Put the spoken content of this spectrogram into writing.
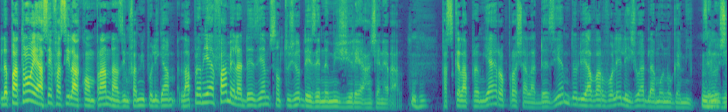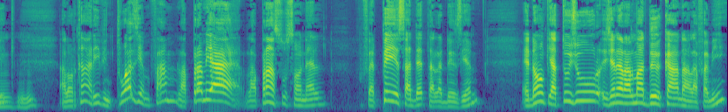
le patron est assez facile à comprendre dans une famille polygame. La première femme et la deuxième sont toujours des ennemis jurés en général. Parce que la première reproche à la deuxième de lui avoir volé les joies de la monogamie. C'est logique. Alors quand arrive une troisième femme, la première la prend sous son aile pour faire payer sa dette à la deuxième. Et donc il y a toujours généralement deux camps dans la famille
